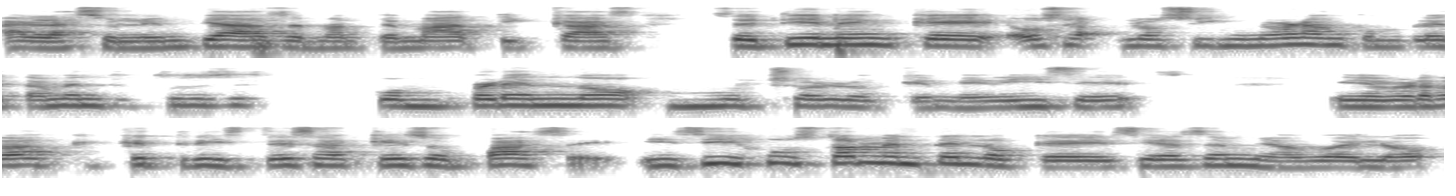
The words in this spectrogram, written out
a las Olimpiadas de Matemáticas. Se tienen que, o sea, los ignoran completamente. Entonces, comprendo mucho lo que me dices. Y de verdad, qué tristeza que eso pase. Y sí, justamente lo que decías de mi abuelo,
